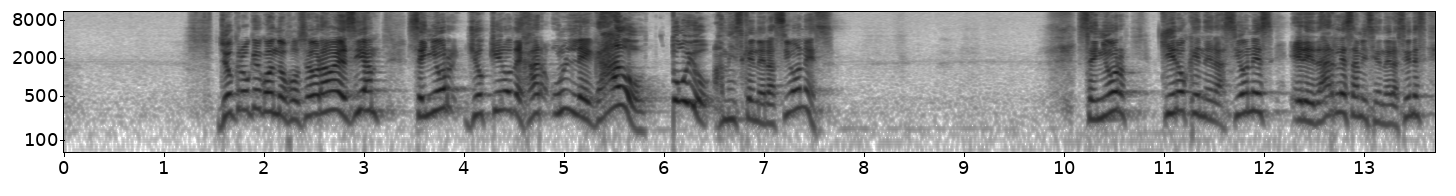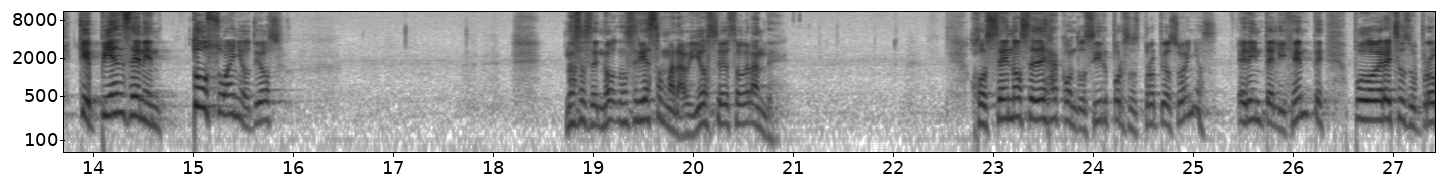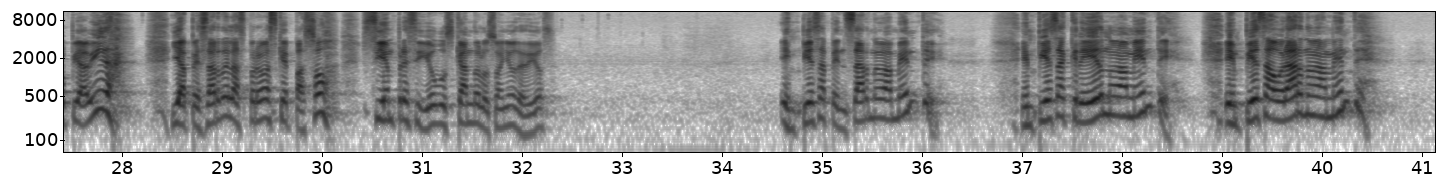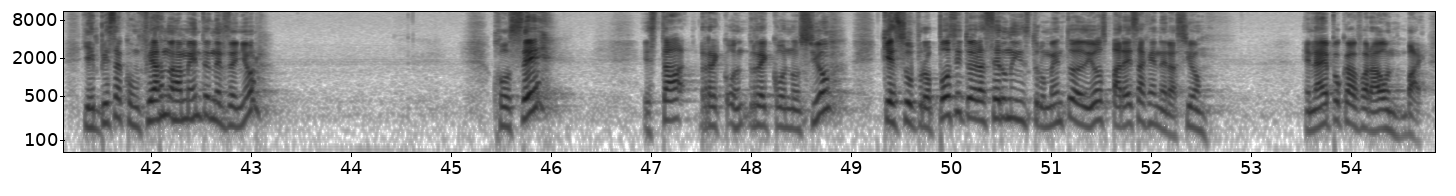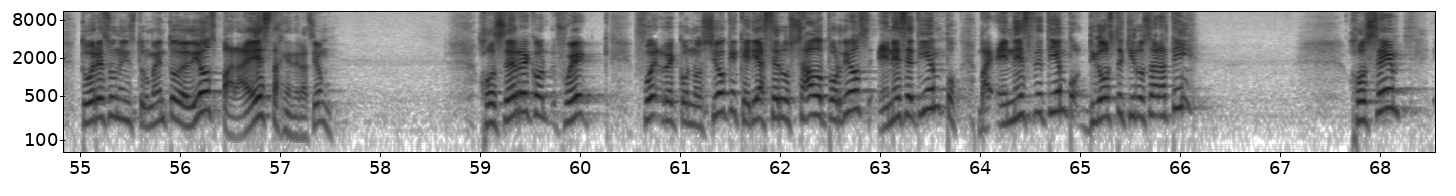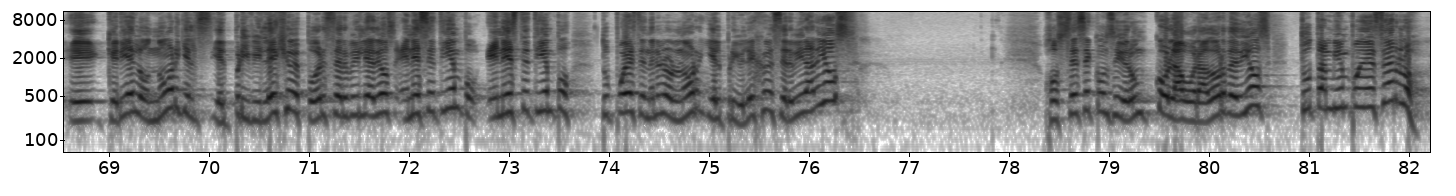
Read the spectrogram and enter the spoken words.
Yo creo que cuando José oraba decía, Señor, yo quiero dejar un legado tuyo a mis generaciones. Señor, quiero generaciones, heredarles a mis generaciones que piensen en tus sueños, Dios. ¿No, no sería eso maravilloso, eso grande? José no se deja conducir por sus propios sueños. Era inteligente, pudo haber hecho su propia vida. Y a pesar de las pruebas que pasó, siempre siguió buscando los sueños de Dios. Empieza a pensar nuevamente. Empieza a creer nuevamente. Empieza a orar nuevamente. Y empieza a confiar nuevamente en el Señor. José está, reconoció que su propósito era ser un instrumento de Dios para esa generación en la época de Faraón. Bye. Tú eres un instrumento de Dios para esta generación. José fue, reconoció que quería ser usado por Dios en ese tiempo. En este tiempo Dios te quiere usar a ti. José eh, quería el honor y el, privilegio de poder servirle a Dios en ese tiempo. En este tiempo tú puedes tener el honor y el privilegio de servir a Dios. José se consideró un colaborador de Dios. Tú también puedes serlo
